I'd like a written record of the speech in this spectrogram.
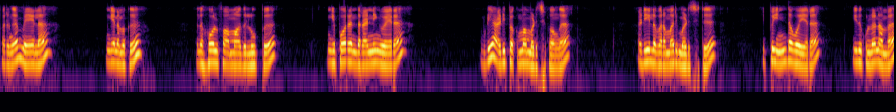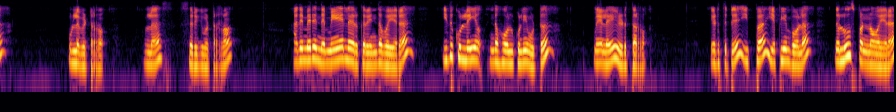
பாருங்கள் மேலே இங்கே நமக்கு அந்த ஹோல் ஃபார்ம் ஆகுது லூப்பு. இங்கே போகிற இந்த ரன்னிங் ஒயரை இப்படியே அடிப்பக்கமாக மடிச்சுக்கோங்க. அடியில் வர மாதிரி மடிச்சுட்டு இப்போ இந்த ஒயரை இதுக்குள்ளே நம்ம உள்ளே விட்டுறோம். உள்ளே செருகி விட்டுறோம். அதேமாரி இந்த மேலே இருக்கிற இந்த ஒயரை இதுக்குள்ளேயும் இந்த ஹோல்குள்ளேயும் விட்டு மேலேயே எடுத்துடுறோம் எடுத்துட்டு இப்போ எப்பயும் போல் இந்த லூஸ் பண்ண ஒயரை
